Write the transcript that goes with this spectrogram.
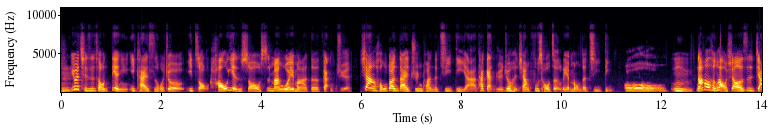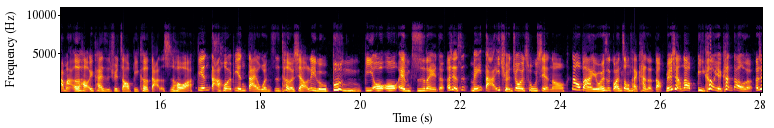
嗯，因为其实从电影一开始我就有一种好眼熟是漫威吗的感觉，像红缎带军团的基地啊，它感觉就很像复仇者联盟的基地。哦嗯，然后很好笑的是，加玛二号一开始去找比克打的时候啊，边打会边带文字特效，例如 boom b o o m 之类的，而且是每打一拳就会出现哦。那我本来以为是观众才看得到，没想到比克也看到了，而且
